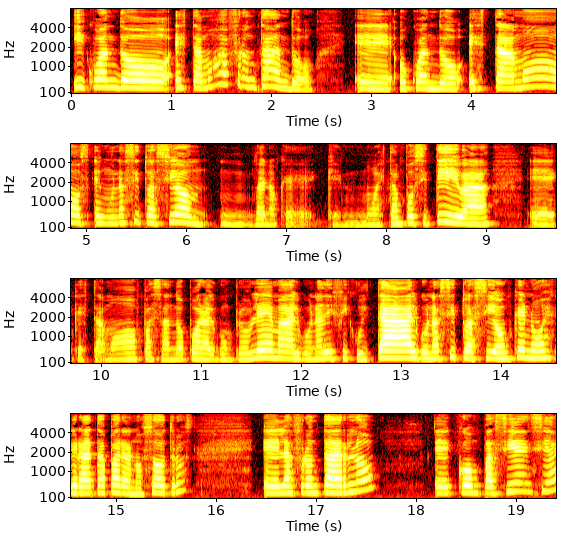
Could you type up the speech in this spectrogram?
Y cuando estamos afrontando o cuando estamos en una situación, mm, bueno, que, no es tan positiva, eh, que estamos pasando por algún problema, alguna dificultad, alguna situación que no es grata para nosotros, el afrontarlo con paciencia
